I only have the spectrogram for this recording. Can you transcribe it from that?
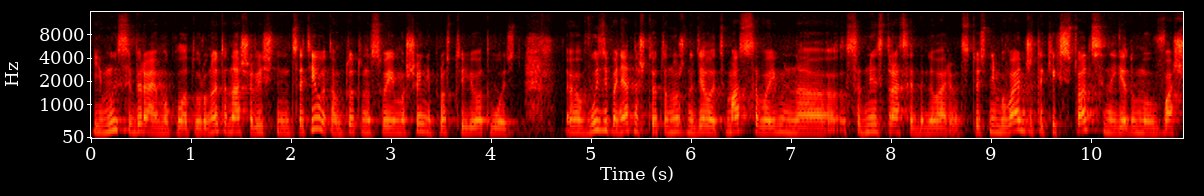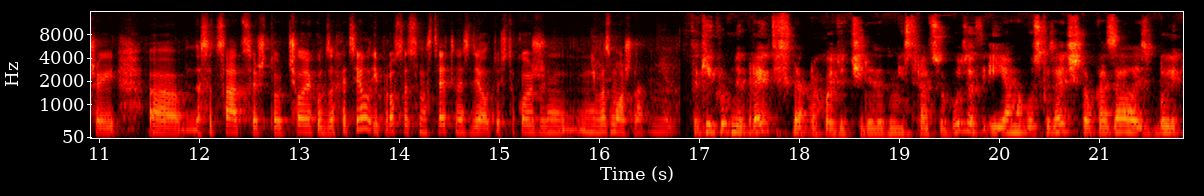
и мы собираем макулатуру. Но это наша личная инициатива, там кто-то на своей машине просто ее отвозит. Э, в ВУЗе понятно, что это нужно делать массово, именно с администрацией договариваться. То есть не бывает же таких ситуаций, я думаю, в вашей э, ассоциации, что человек вот захотел и просто самостоятельно сделал. То есть такое же невозможно. Нет. Такие крупные проекты всегда проходят через администрацию вузов, и я могу сказать, что, казалось бы,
